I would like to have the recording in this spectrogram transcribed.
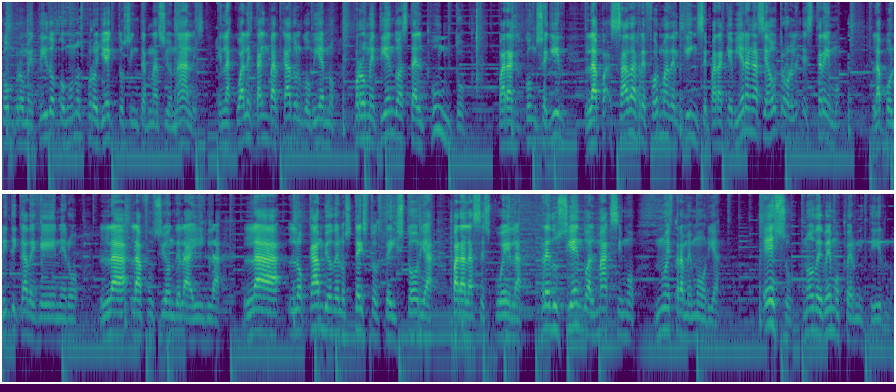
comprometidos con unos proyectos internacionales en las cuales está embarcado el gobierno, prometiendo hasta el punto para conseguir la pasada reforma del 15, para que vieran hacia otro extremo la política de género, la, la fusión de la isla, la, los cambios de los textos de historia para las escuelas, reduciendo al máximo nuestra memoria. Eso no debemos permitirlo.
